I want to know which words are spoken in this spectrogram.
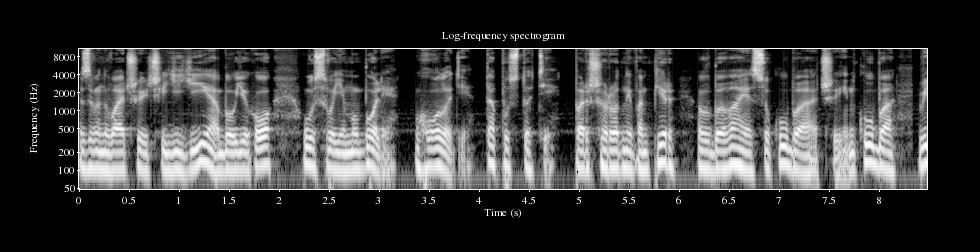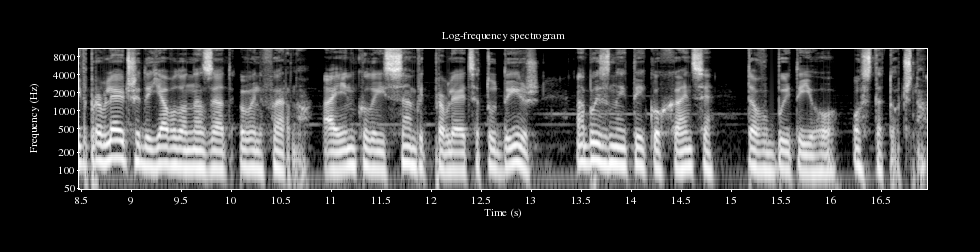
звинувачуючи її або його у своєму болі, голоді та пустоті. Першородний вампір вбиває сукуба чи інкуба, відправляючи диявола назад в інферно, а інколи й сам відправляється туди ж, аби знайти коханця та вбити його остаточно.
